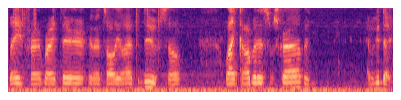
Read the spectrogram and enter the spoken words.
mainframe right there. And that's all you'll have to do. So, like, comment, and subscribe. And have a good day.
